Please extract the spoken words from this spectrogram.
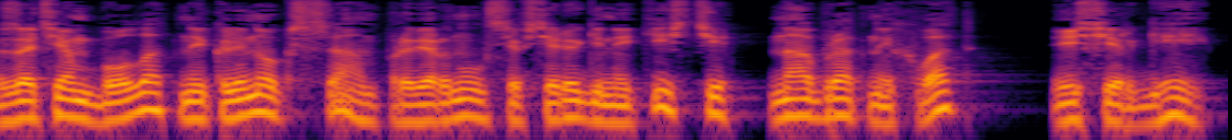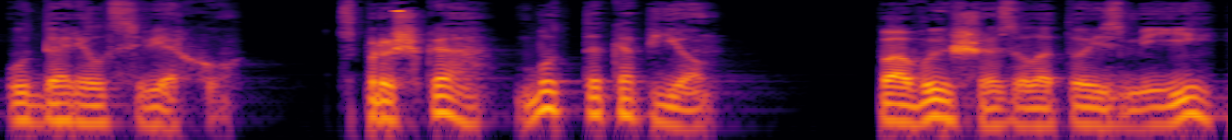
Затем булатный клинок сам провернулся в Серегиной кисти на обратный хват, и Сергей ударил сверху. С прыжка, будто копьем. Повыше золотой змеи,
